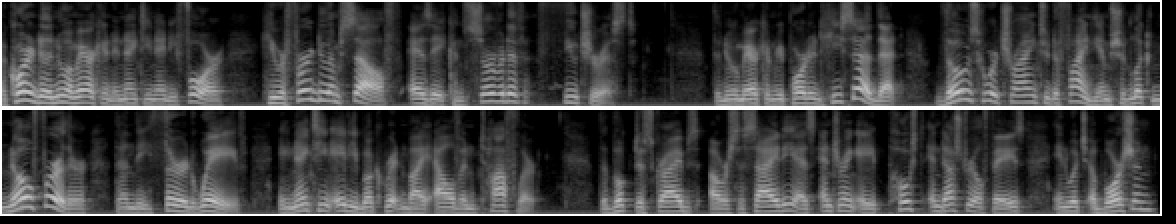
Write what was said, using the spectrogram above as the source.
According to the New American in 1994, he referred to himself as a conservative futurist. The New American reported he said that those who were trying to define him should look no further than The Third Wave, a 1980 book written by Alvin Toffler. The book describes our society as entering a post industrial phase in which abortion,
